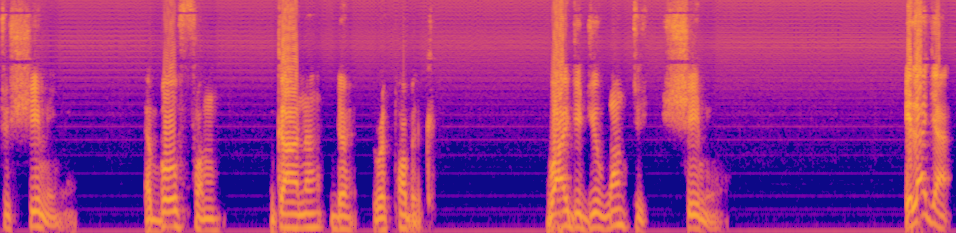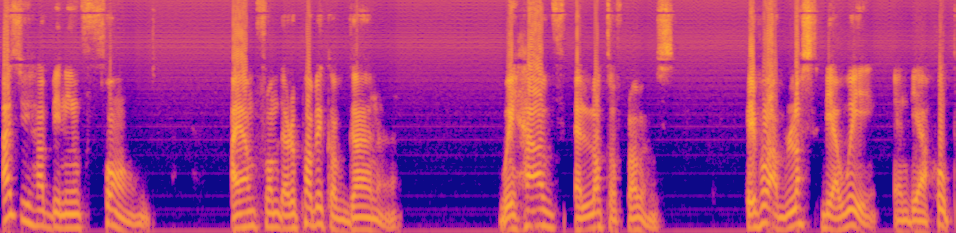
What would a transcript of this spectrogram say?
to see me, Ebo from Ghana, the Republic? Why did you want to shame me? Elijah, as you have been informed, I am from the Republic of Ghana. We have a lot of problems. People have lost their way and their hope.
